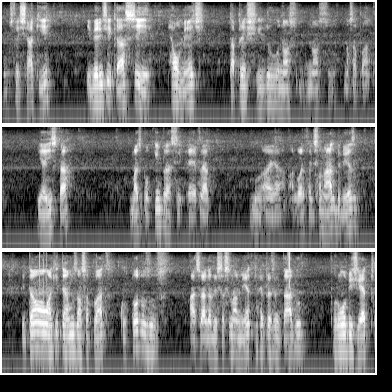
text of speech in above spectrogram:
vamos fechar aqui e verificar se realmente está preenchido o nosso nosso nossa planta. E aí está. Mais um pouquinho para é, para agora foi adicionado beleza? Então aqui temos nossa planta com todos os as vagas do estacionamento representado por um objeto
